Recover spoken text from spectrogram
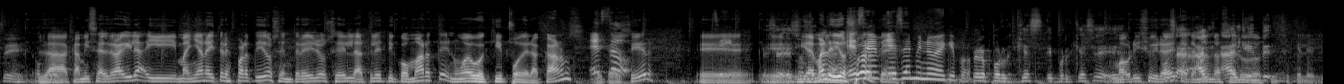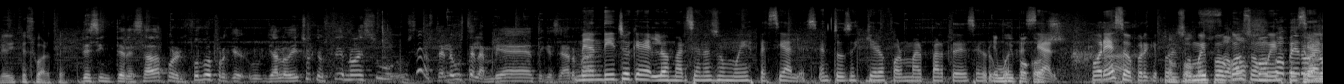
Sí. La camisa del Dráguila. Y mañana hay tres partidos, entre ellos el Atlético Marte, nuevo equipo de la CARMS, hay que Eso. decir. Eh, Sí. eh, Ese- y además le dio Ese, suerte. ese es mi nuevo equipo. Pero ¿por qué, por qué se, eh, Mauricio o Iraeta sea, te manda saludos, de- dice que le, le diste suerte. desinteresada por el fútbol? Porque ya lo he dicho que usted no es su... O sea, a usted le gusta el ambiente, que se arma... Me han dicho que los marcianos son muy especiales, entonces quiero formar parte de ese grupo muy especial. pocos. Por eso, porque por- Son son, muy pocos. pocos, son muy especiales.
